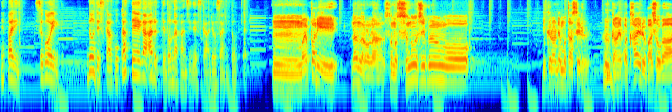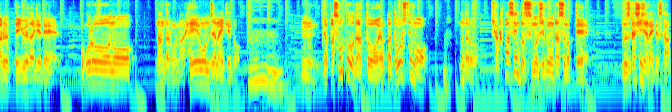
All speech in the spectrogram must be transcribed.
やっぱり、すごい、どうですか？ご家庭があるってどんな感じですか？りょうさんにとって。うーん、まあ、やっぱり、なんだろうな、その素の自分を、いくらでも出せる空間、うんやっぱ帰る場所があるっていうだけで、心の、なんだろうな、平穏じゃないけど、うん。うん。やっぱ外だと、やっぱどうしてもうん、なんだろう、100%素の自分を出すのって難しいじゃないですか。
